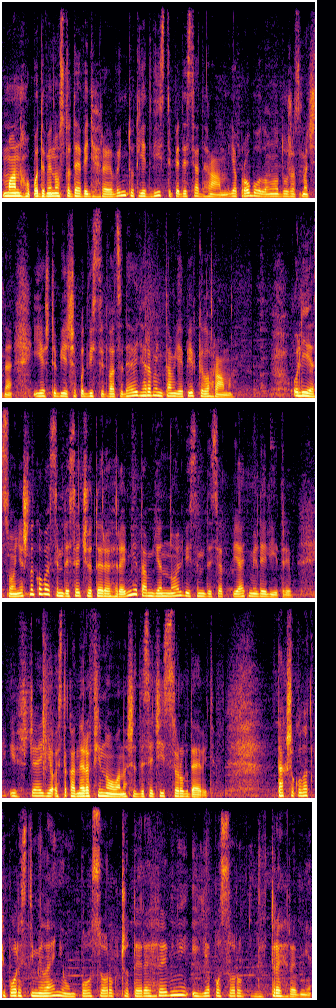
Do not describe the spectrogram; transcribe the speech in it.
Манго по 99 гривень. Тут є 250 грам. Я пробувала, воно дуже смачне. І є ще більше по 229 гривень, там є пів кілограма. Олія соняшникова 74 гривні, там є 0,85 мл. І ще є ось така нерафінована 66,49. Так, шоколадки пористі Millennium по 44 гривні і є по 43 гривні.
